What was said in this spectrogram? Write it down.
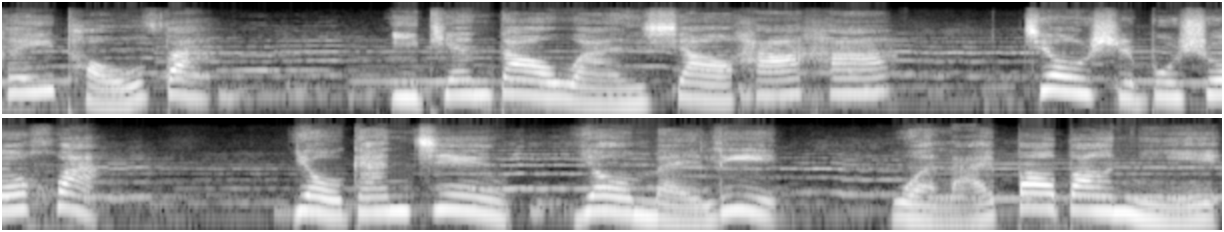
黑头发，一天到晚笑哈哈，就是不说话。又干净又美丽，我来抱抱你，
